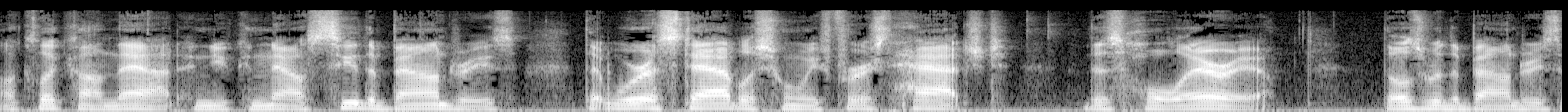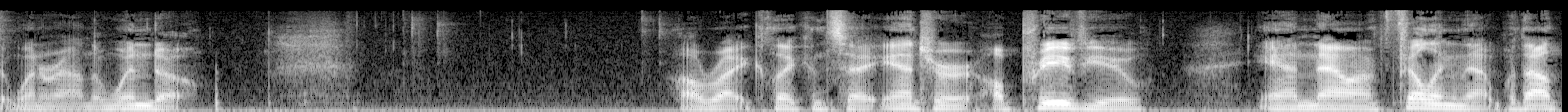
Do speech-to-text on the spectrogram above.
I'll click on that and you can now see the boundaries that were established when we first hatched this whole area. Those were the boundaries that went around the window. I'll right click and say enter, I'll preview and now I'm filling that without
